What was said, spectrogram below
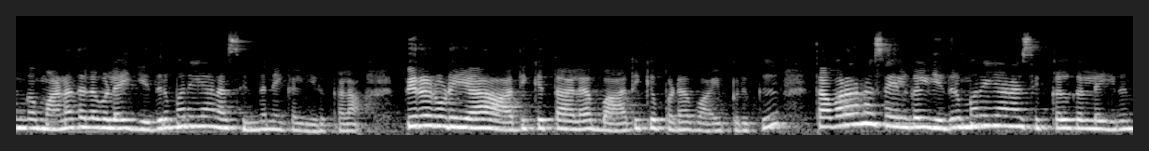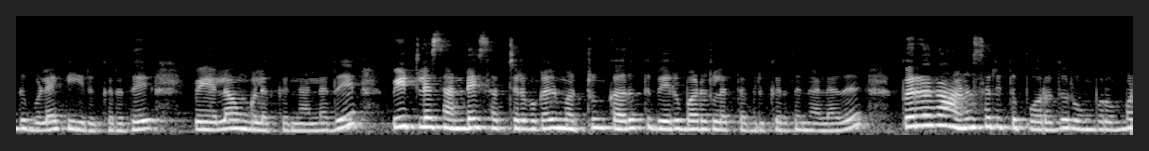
உங்கள் மனதளவில் எதிர்மறையான சிந்தனைகள் இருக்கலாம். பிறருடைய ஆதிக்கத்தால் பாதிக்கப்பட வாய்ப்பு இருக்குது தவறான செயல்கள் எதிர்மறையான சிக்கல்களில் இருந்து விலகி இருக்கிறது. இவையெல்லாம் உங்களுக்கு நல்லது. வீட்டில் சண்டை சச்சரவுகள் மற்றும் கருத்து வேறுபாடுகளை தவிர்க்கிறது நல்லது. பிறரை அனுசரித்து போகிறது ரொம்ப ரொம்ப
